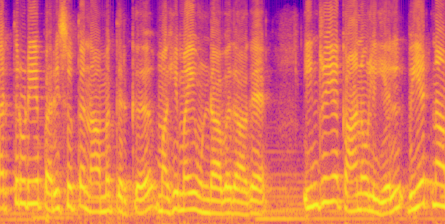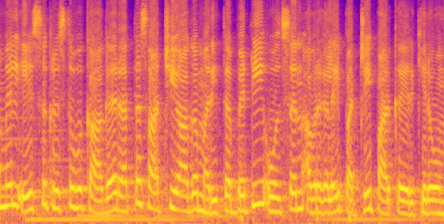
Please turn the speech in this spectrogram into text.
கர்த்தருடைய பரிசுத்த நாமத்திற்கு மகிமை உண்டாவதாக. இன்றைய காணொளியில் வியட்நாமில் இயேசு கிறிஸ்துவுக்காக இரத்த சாட்சியாக மறித்த பெட்டி ஓல்சன் அவர்களை பற்றி பார்க்க இருக்கிறோம்.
